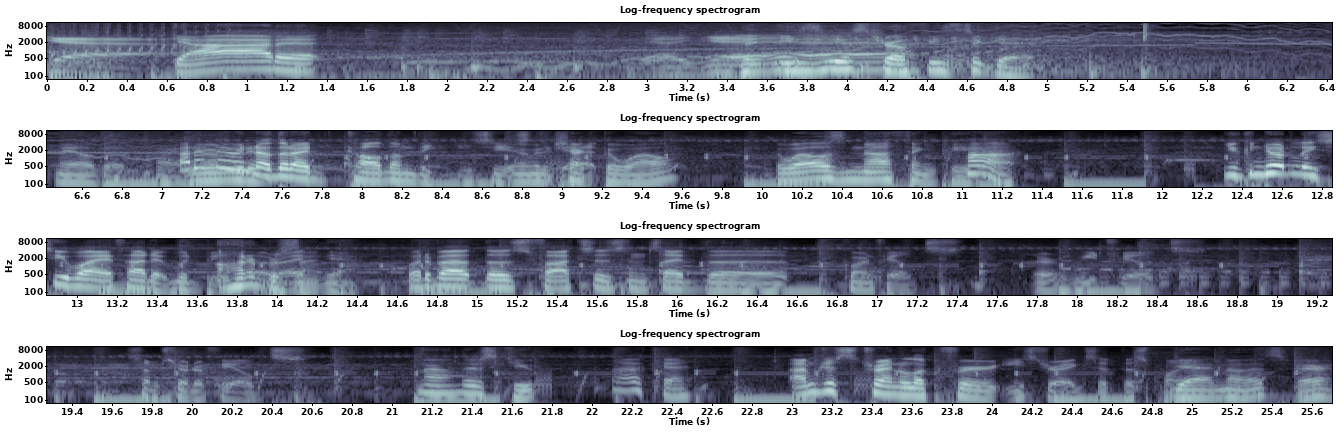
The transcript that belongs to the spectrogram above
Yeah. Got it. Yeah. The easiest trophies to get. Nailed it. All right, I don't want me even to- know that I'd call them the You easiest want me to check get. the well? The well is nothing, Peter. Huh. You can totally see why I thought it would be. though, 100%, right? yeah. What about those foxes inside the cornfields or wheat fields? Some sort of fields. No, they're just cute. Okay. I'm just trying to look for Easter eggs at this point. Yeah, no, that's fair.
